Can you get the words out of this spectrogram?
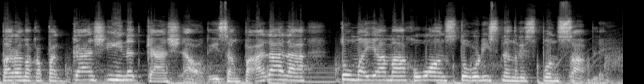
para makapag-cash in at cash out. Isang paalala, tumaya mga kuwan stories ng responsable.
